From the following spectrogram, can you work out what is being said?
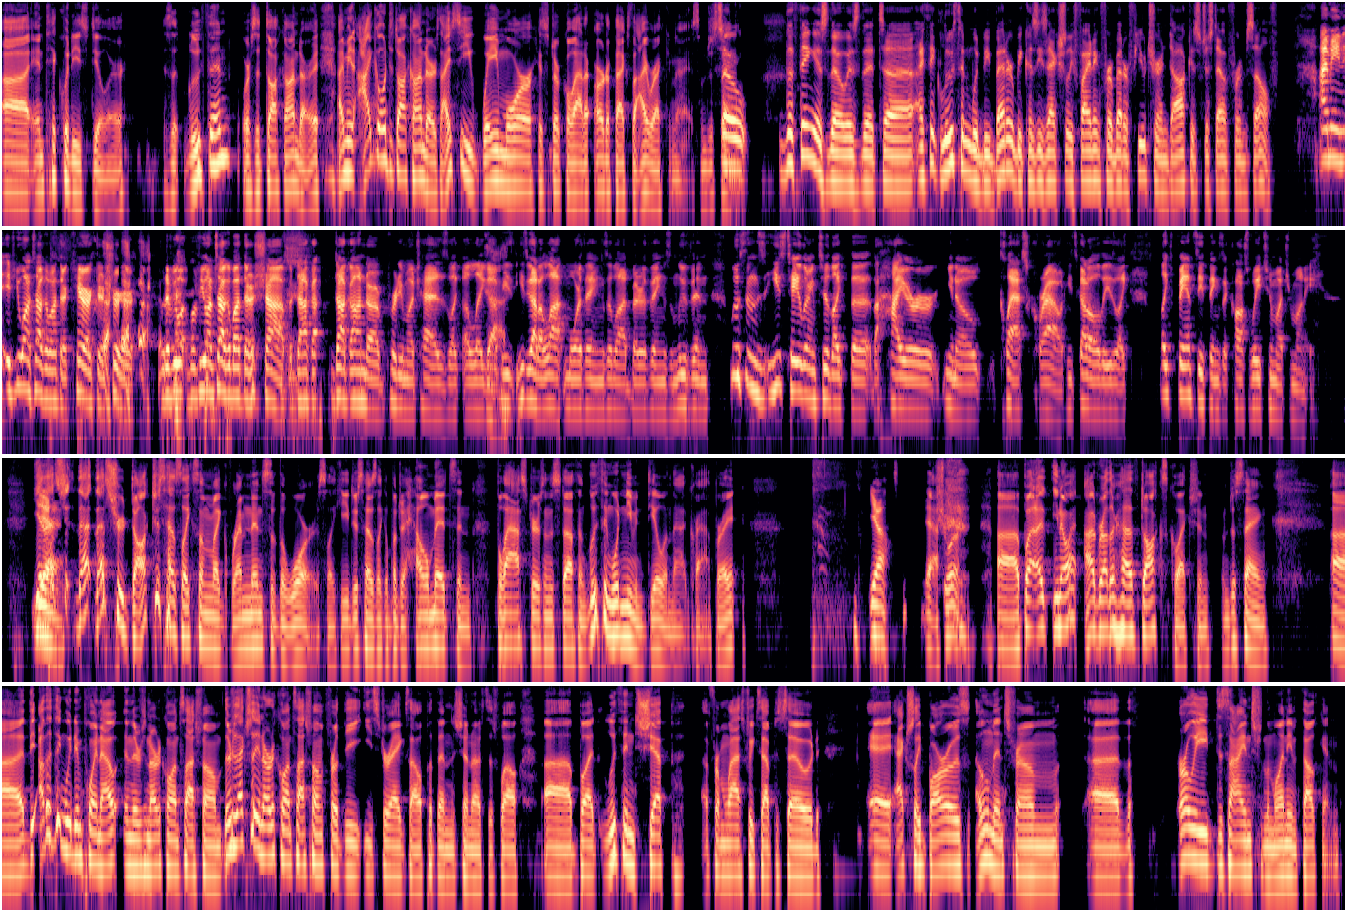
uh, antiquities dealer. Is it Luthen or is it Dok-Ondar? I mean, I go into Dok-Ondar's, I see way more historical art- artifacts that I recognize. I'm just saying. So the thing is, though, is that uh, I think Luthen would be better because he's actually fighting for a better future, and Doc is just out for himself. I mean, if you want to talk about their character, sure. but if you if you want to talk about their shop, Doc Dok-Ondar pretty much has like a leg up. He's he's got a lot more things, a lot better things. And Luthen, Luthen's he's tailoring to like the the higher you know class crowd. He's got all these like like fancy things that cost way too much money. Yeah, Yeah. That's, that that's true. Doc just has like some like remnants of the wars. Like he just has like a bunch of helmets and blasters and stuff. And Luthen wouldn't even deal in that crap, right? Yeah, Yeah, sure. Uh, but I, you know what? I'd rather have Doc's collection. I'm just saying. Uh, the other thing we didn't point out, and there's an article on Slash Film. There's actually an article on Slash Film for the Easter eggs. I'll put that in the show notes as well. Uh, but Luthen Ship uh, from last week's episode uh, actually borrows elements from uh, the early designs from the Millennium Falcon.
